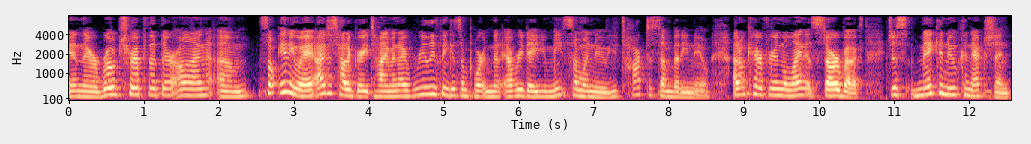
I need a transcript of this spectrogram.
in their road trip that they're on. Um, so anyway, I just had a great time and I really think it's important that every day you meet someone new, you talk to somebody new. I don't care if you're in the line at Starbucks, just make a new connection,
